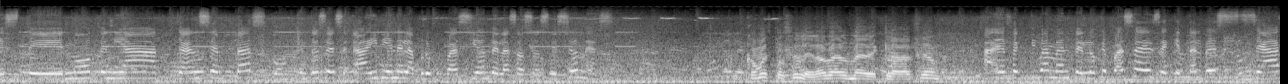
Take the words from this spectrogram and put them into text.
este, no tenía cáncer tasco. Entonces ahí viene la preocupación de las asociaciones. ¿Cómo es posible no dar una declaración? Ah, efectivamente, lo que pasa es de que tal vez sea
